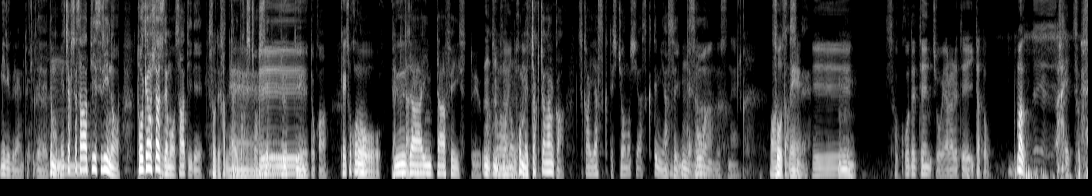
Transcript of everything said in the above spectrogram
見るぐらいの時で、でもめちゃくちゃ33の、東京の人たちでも30でそうですね。買ったりとか視聴してるっていうとか、結そこ構、ユーザーインンターフェースというか、そのこれめちゃくちゃなんか使いやすくて視聴もしやすくて見やすいみたいな。そうなんですね。そうですね。えうーん。そこで店長をやられていたと。まあ、えーはい、そうです。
